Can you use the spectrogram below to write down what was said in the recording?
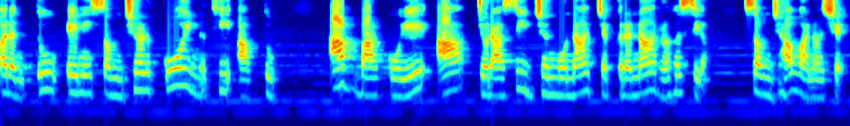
પરંતુ એની સમજણ કોઈ નથી આપતું. આપ બાળકોએ આ ચોરાસી જન્મોના ચક્રના રહસ્ય સમજાવવાના છે.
